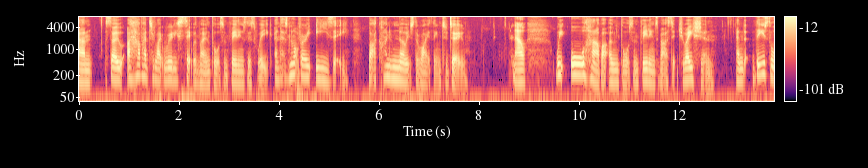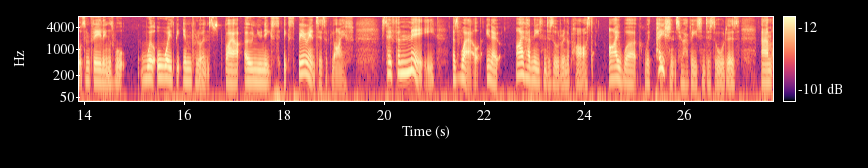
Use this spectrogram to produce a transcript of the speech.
Um, so I have had to like really sit with my own thoughts and feelings this week, and that's not very easy, but I kind of know it's the right thing to do. Now, we all have our own thoughts and feelings about a situation, and these thoughts and feelings will will always be influenced by our own unique experiences of life. So for me, as well, you know, I've had an eating disorder in the past. I work with patients who have eating disorders. Um,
